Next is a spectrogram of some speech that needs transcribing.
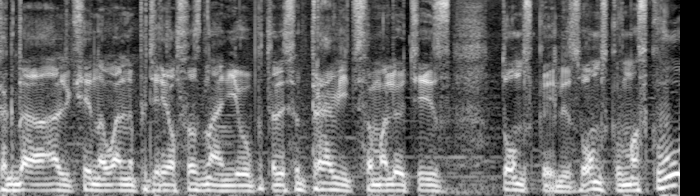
Когда Алексей Навальный потерял сознание, его пытались отравить в самолете из Томска или из Омска в Москву,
